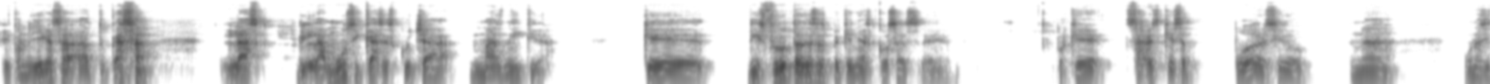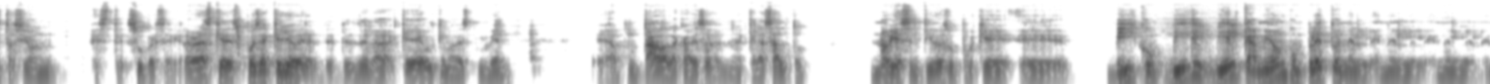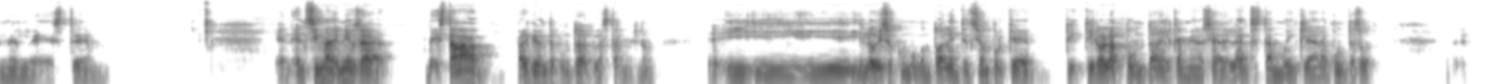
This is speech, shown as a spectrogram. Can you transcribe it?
Que cuando llegas a, tu casa, las, la música se escucha más nítida. Que disfrutas de esas pequeñas cosas. Eh, porque sabes que esa pudo haber sido una, una situación súper este, seria. La verdad es que después de aquello, de, de, la, aquella última vez también, eh, apuntado a la cabeza en aquel asalto, no había sentido eso, porque eh, vi, vi, el camión completo en el, en el, en el, en el este, encima de mí, o sea, estaba prácticamente a punto de aplastarme, ¿no? Eh, y, y, lo hizo como con toda la intención porque tiró la punta del camión hacia adelante, está muy inclinada la punta, eso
